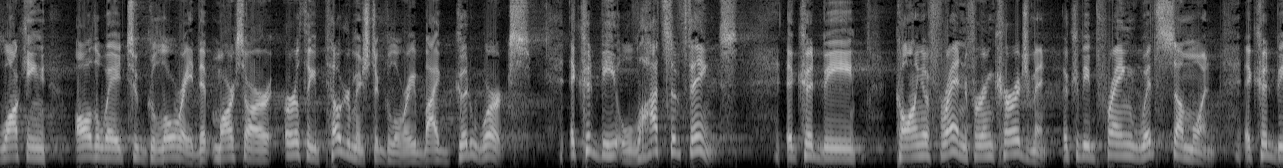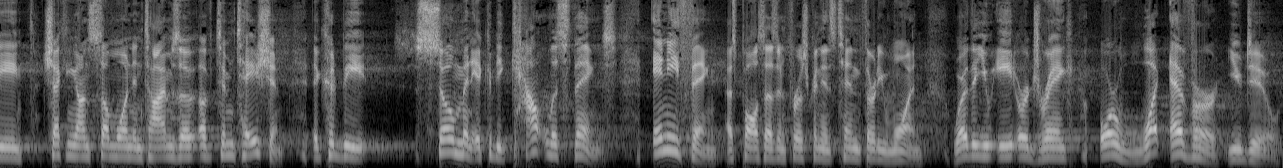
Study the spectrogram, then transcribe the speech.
walking all the way to glory that marks our earthly pilgrimage to glory by good works. It could be lots of things. It could be calling a friend for encouragement. It could be praying with someone. It could be checking on someone in times of, of temptation. It could be so many, it could be countless things. Anything, as Paul says in 1 Corinthians 10 31, whether you eat or drink or whatever you do,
